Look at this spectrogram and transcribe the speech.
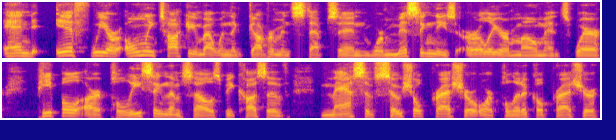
And if we are only talking about when the government steps in, we're missing these earlier moments where people are policing themselves because of massive social pressure or political pressure.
